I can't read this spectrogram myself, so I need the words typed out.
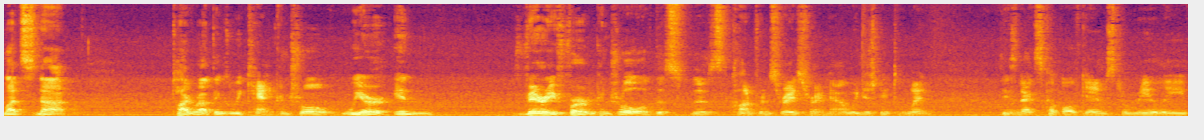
let's not talk about things we can't control. We are in very firm control of this this conference race right now. We just need to win these next couple of games to really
